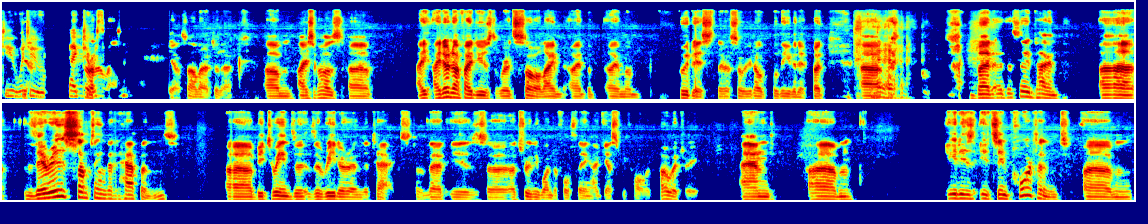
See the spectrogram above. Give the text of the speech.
do you, would Yeah. you like to Sure. respond? Yes, I'll add to that. Um, I suppose, uh, I, I don't know if I'd use the word soul. I'm, I'm, a, I'm a Buddhist, there, so we don't believe in it. But, uh, but at the same time, uh, there is something that happens uh, between the, the reader and the text that is uh, a truly wonderful thing. I guess we call it poetry. And um, it is, it's important um,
